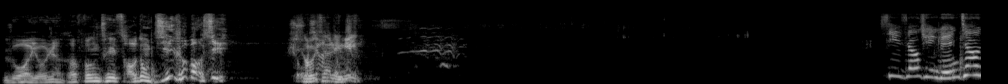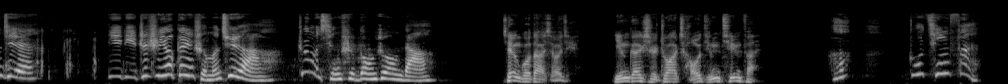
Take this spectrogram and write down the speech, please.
若有任何风吹草动，即刻报信。属下领命。谢将军、袁将军，弟弟这是要干什么去啊？这么兴师动众的。见过大小姐，应该是抓朝廷钦犯。啊？捉钦犯？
